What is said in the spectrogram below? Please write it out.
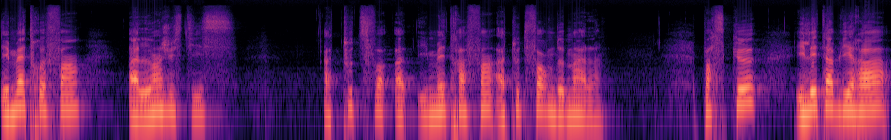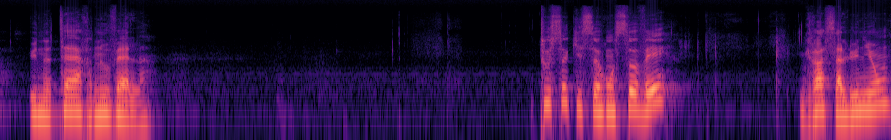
et mettre fin à l'injustice, à il mettra fin à toute forme de mal, parce qu'il établira une terre nouvelle. Tous ceux qui seront sauvés grâce à l'union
